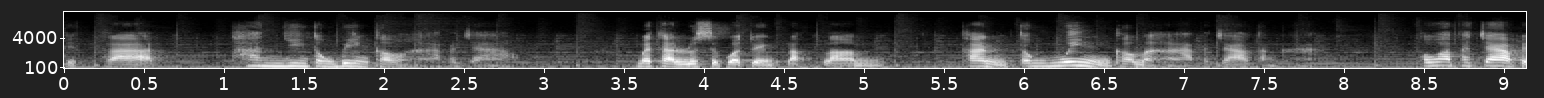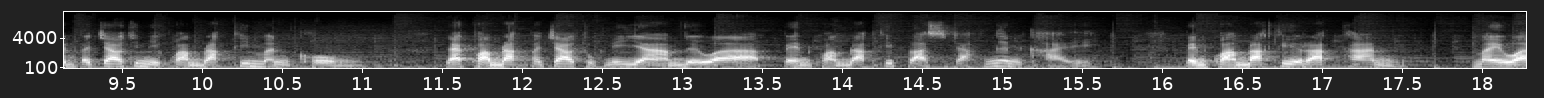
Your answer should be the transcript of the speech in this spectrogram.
ผิดพลาด ท่านยิ่งต้องวิ่งเข้าหาพระเจ้า เมื่อท่านรู้สึกว่าตัวเองปลักปลำท่านต้องวิ่งเข้ามาหาพระเจ้าต่างหากเพราะว่าพระเจ้าเป็นพระเจ้าที่มีความรักที่มั่นคง และความรักพระเจ้าถูกนิยามด้วยว่าเป็นความรักที่ปราศจากเงื่อนไข เป็นความรักที่รักท่าน ไม่ว่า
